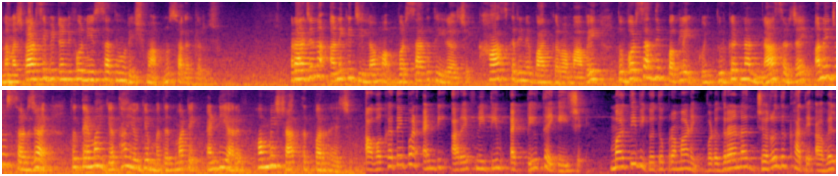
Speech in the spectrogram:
નમસ્કાર સીબી ટ્વેન્ટી ફોર ન્યૂઝ સાથે હું રેશમા આપનું સ્વાગત કરું છું. રાજ્યના અનેક જિલ્લાઓમાં વરસાદ થઈ રહ્યો છે. ખાસ કરીને વાત કરવામાં આવે તો વરસાદને પગલે કોઈ દુર્ઘટના ના સર્જાય અને જો સર્જાય તો તેમાં યથાયોગ્ય મદદ માટે એનડીઆરએફ હંમેશા તત્પર રહે છે. આ વખતે પણ એનડીઆરએફની ટીમ એક્ટિવ થઈ ગઈ છે. મળતી વિગતો પ્રમાણે વડોદરાના જરોદ ખાતે આવેલ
